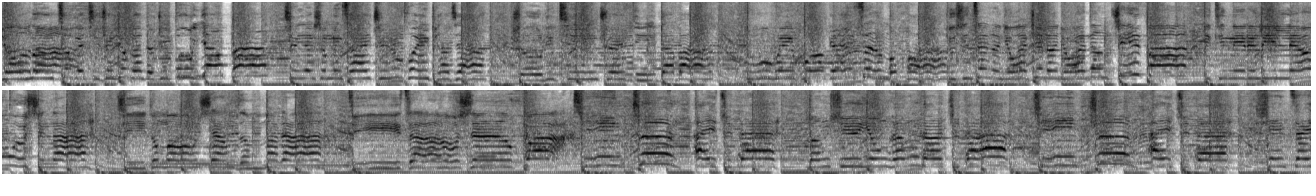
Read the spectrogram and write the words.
有梦就该去追，勇敢的追不要怕，这样生命才只会飘假。手里青春一大把，不会活该怎么花？有心才能有爱，才能有爱能激发。你的力量无限大，激动梦想怎么达？缔造神话。青春爱最大，梦是永恒的直达。青春爱最大，现在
